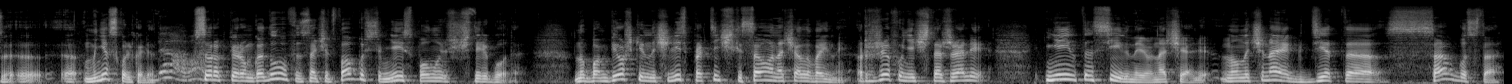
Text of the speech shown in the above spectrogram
э, мне сколько лет? Да, вам. В 41 году, значит, в августе мне исполнилось 4 года. Но бомбежки начались практически с самого начала войны. Ржев уничтожали не интенсивные в начале, но начиная где-то с августа,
